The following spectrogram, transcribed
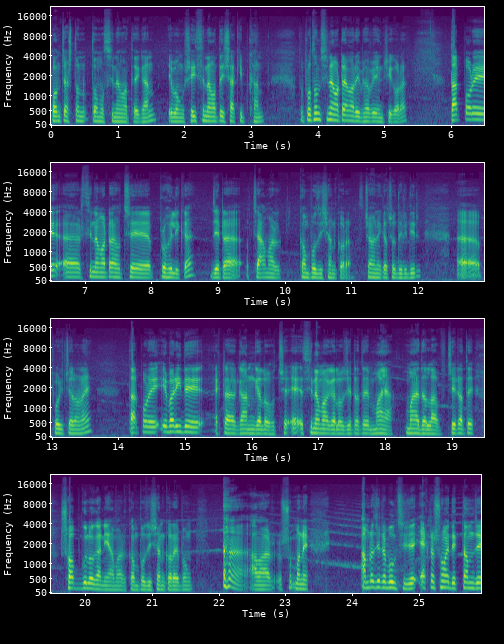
পঞ্চাশতম সিনেমাতে গান এবং সেই সিনেমাতেই শাকিব খান। তো প্রথম সিনেমাটা আমার এইভাবে এন্ট্রি করা। তারপরে সিনেমাটা হচ্ছে প্রহেলিকা, যেটা হচ্ছে আমার কম্পোজিশন করা, চয়নিকা চৌধুরীদির পরিচালনায়। তারপরে এবার ঈদে একটা গান গেল হচ্ছে সিনেমা গেল যেটাতে মায়া মায়া দ্য লাভ, যেটাতে সবগুলো গানই আমার কম্পোজিশন করা এবং আমার মানে আমরা যেটা বলছি যে একটা সময় দেখতাম যে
